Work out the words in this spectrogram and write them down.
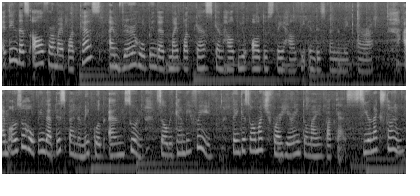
I think that's all for my podcast. I'm very hoping that my podcast can help you all to stay healthy in this pandemic era. I'm also hoping that this pandemic will end soon so we can be free. Thank you so much for hearing to my podcast. See you next time.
